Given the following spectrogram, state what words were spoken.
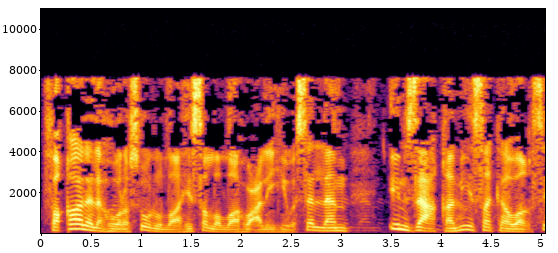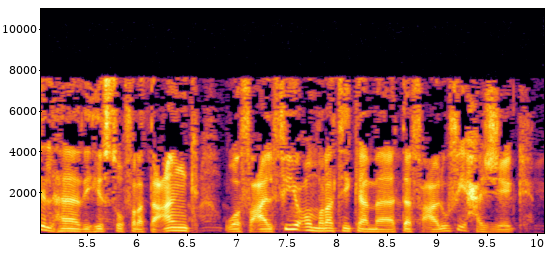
فقال له رسول الله صلى الله عليه وسلم انزع قميصك واغسل هذه الصفرة عنك وافعل في عمرتك ما تفعل في حجك.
